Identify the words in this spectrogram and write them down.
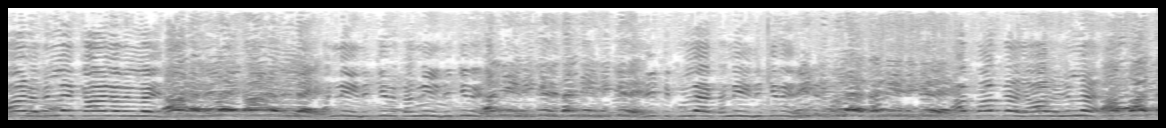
காணவில்லை காணவில்லை. தண்ணி நிக்குது தண்ணி நிக்குது. வீட்டுக்குள்ள தண்ணி நிக்குது. காப்பாத்த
